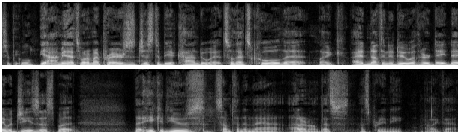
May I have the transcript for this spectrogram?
Super cool. Yeah, I mean that's one of my prayers is just to be a conduit. So that's cool that like I had nothing to do with her date day with Jesus, but that he could use something in that. I don't know. That's that's pretty neat. I like that.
